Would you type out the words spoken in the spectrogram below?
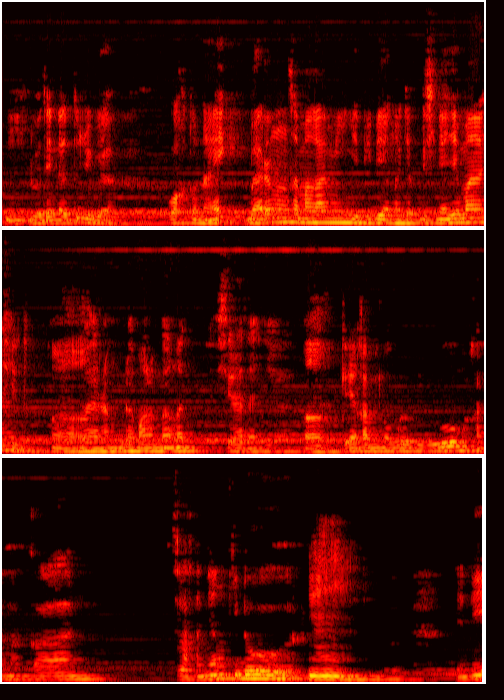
Hmm. dua tenda itu juga waktu naik bareng sama kami jadi dia ngajak di sini aja mas gitu Ah. bareng udah malam banget istirahat aja Ah. akhirnya kami ngobrol dulu makan makan setelah kenyang tidur Hmm. jadi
